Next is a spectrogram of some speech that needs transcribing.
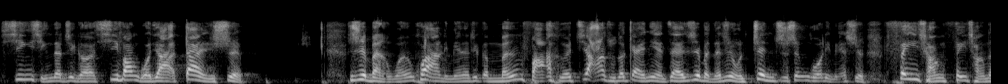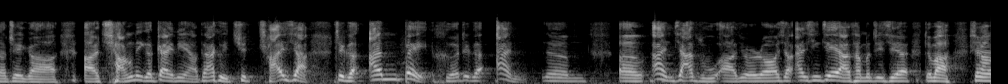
新型的这个西方国家，但是。日本文化里面的这个门阀和家族的概念，在日本的这种政治生活里面是非常非常的这个啊强的一个概念啊，大家可以去查一下这个安倍和这个岸嗯嗯岸家族啊，就是说像安信介啊他们这些对吧？像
